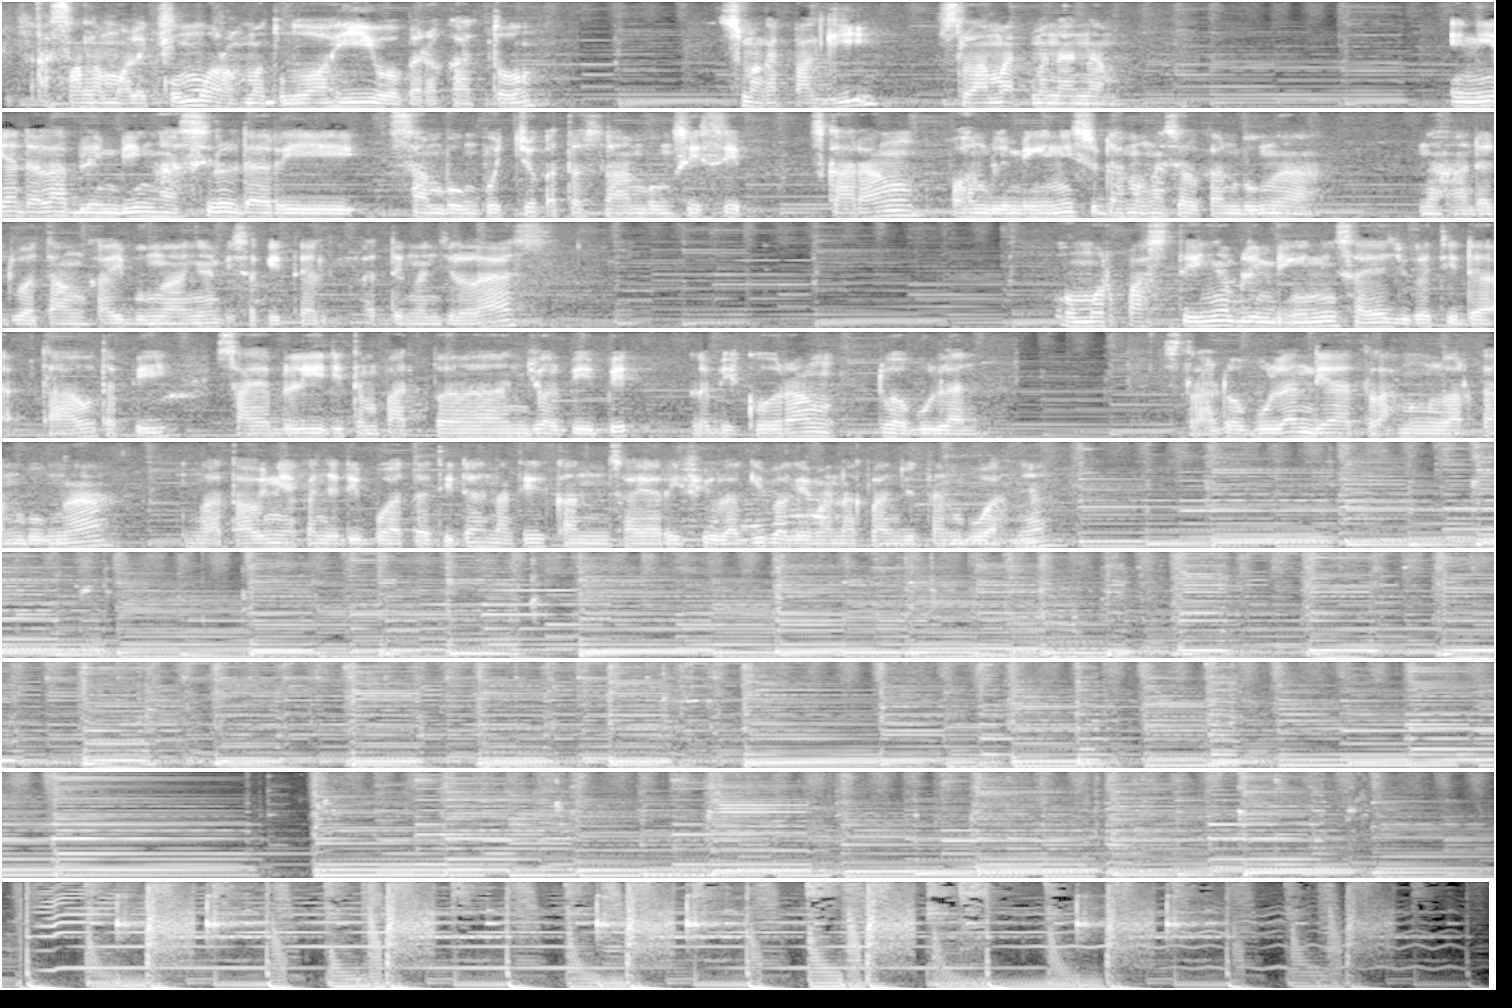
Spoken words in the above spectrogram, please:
Assalamualaikum warahmatullahi wabarakatuh. Semangat pagi, selamat menanam. Ini adalah belimbing hasil dari sambung pucuk atau sambung sisip. Sekarang pohon belimbing ini sudah menghasilkan bunga. Nah, ada dua tangkai bunganya bisa kita lihat dengan jelas. Umur pastinya belimbing ini saya juga tidak tahu, tapi saya beli di tempat penjual bibit lebih kurang dua bulan. Setelah dua bulan dia telah mengeluarkan bunga. Nggak tahu ini akan jadi buah atau tidak. Nanti akan saya review lagi bagaimana kelanjutan buahnya.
